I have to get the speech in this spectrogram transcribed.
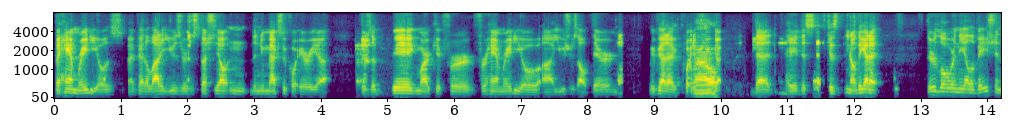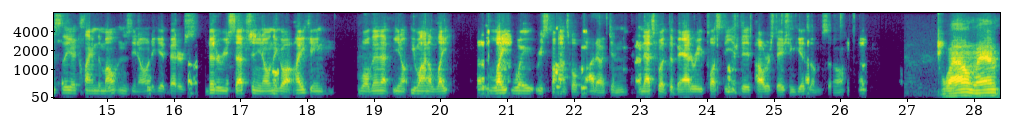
but ham radios. I've had a lot of users, especially out in the New Mexico area. There's a big market for for ham radio uh, users out there, and we've got a quite a few guys that hey, this because you know they gotta they're lower in the elevation, so they gotta climb the mountains, you know, to get better better reception. You know, when they go out hiking, well then that you know you want a light lightweight, responsible product, and and that's what the battery plus the the power station gives them. So. Wow, man,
